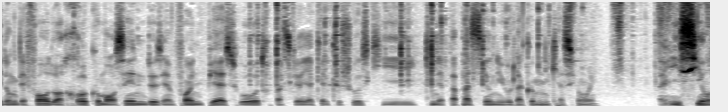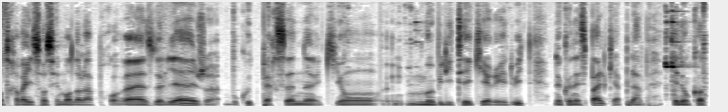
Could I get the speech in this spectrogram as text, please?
Et donc des fois, on doit recommencer une deuxième fois une pièce ou autre parce qu'il y a quelque chose qui, qui n'est pas passé au niveau de la communication. Oui. Ici, on travaille essentiellement dans la province de Liège. Beaucoup de personnes qui ont une mobilité qui est réduite ne connaissent pas le CapLab. Et donc, quand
